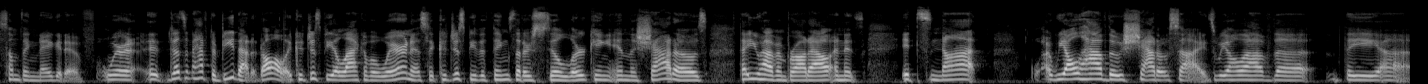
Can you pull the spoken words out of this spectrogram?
something negative where it doesn't have to be that at all. It could just be a lack of awareness. It could just be the things that are still lurking in the shadows that you haven't brought out and it's it's not we all have those shadow sides. We all have the the uh,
